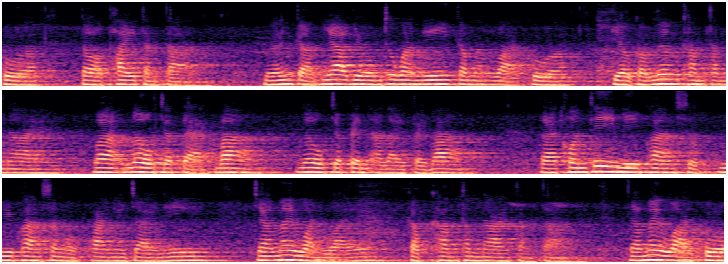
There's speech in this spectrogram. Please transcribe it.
กลัวต่อภัยต่างๆ เหมือนกับญาติโยมทุกวันนี้กำลังหวาดกลัว เกี่ยวกับเรื่องคำทำนาย ว่าโลกจะแตกบ้าง โลกจะเป็นอะไรไปบ้าง แต่คนที่มีความสุขมีความสงบภายในใจนี้ จะไม่หวั่นไหวกับคำทำนายต่างๆ จะไม่หวาดกลัว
